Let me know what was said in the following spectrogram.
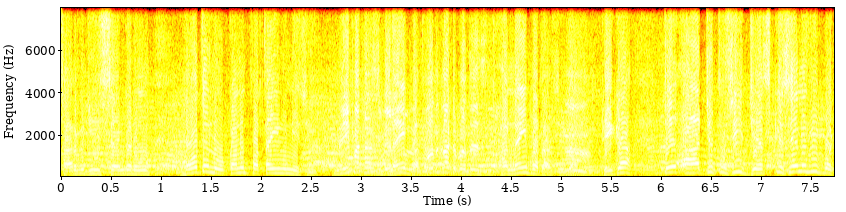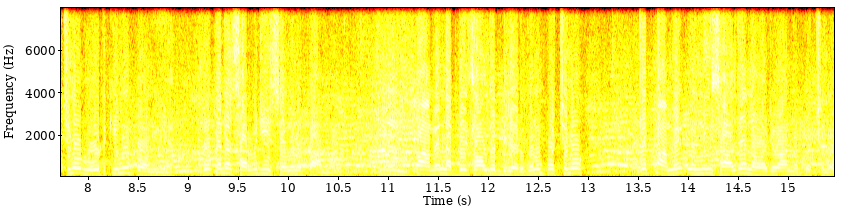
ਸਰਬਜੀਤ ਸਿੰਘ ਨੂੰ ਬਹੁਤੇ ਲੋਕਾਂ ਨੂੰ ਪਤਾ ਹੀ ਨਹੀਂ ਸੀ। ਨਹੀਂ ਪਤਾ ਸੀ ਨਹੀਂ ਪਤਾ। ਬਹੁਤ ਘੱਟ ਪਤਾ ਸੀ। ਹਾਂ ਨਹੀਂ ਪਤਾ ਸੀਗਾ ਠੀਕ ਆ? ਤੇ ਅੱਜ ਤੁਸੀਂ ਜਿਸ ਕਿਸੇ ਨੂੰ ਵੀ ਪੁੱਛ ਲਓ ਵੋਟ ਕਿਹਨੂੰ ਪਾਉਣੀ ਆ ਉਹ ਕਹਿੰਦਾ ਸਰਬਜੀਤ ਸਿੰਘ ਨੂੰ ਪਾਵਾਂਗੇ। ਭਾਵੇਂ 90 ਸਾਲ ਦੇ ਬਜ਼ੁਰਗ ਨੂੰ ਪੁੱਛ ਲਓ ਤੇ ਭਾਵੇਂ 19 ਸਾਲ ਦੇ ਨੌਜਵਾਨ ਨੂੰ ਪੁੱਛ ਲਓ।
